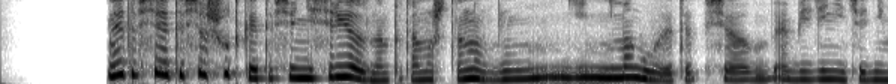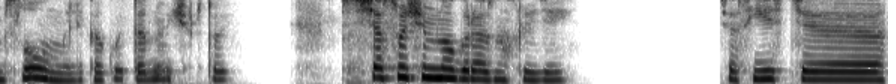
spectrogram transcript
Это все, это все шутка, это все несерьезно, потому что, ну, не, не могу это все объединить одним словом или какой-то одной чертой. Сейчас очень много разных людей. Сейчас есть... Э,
